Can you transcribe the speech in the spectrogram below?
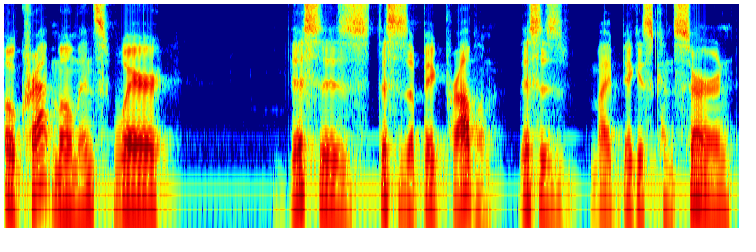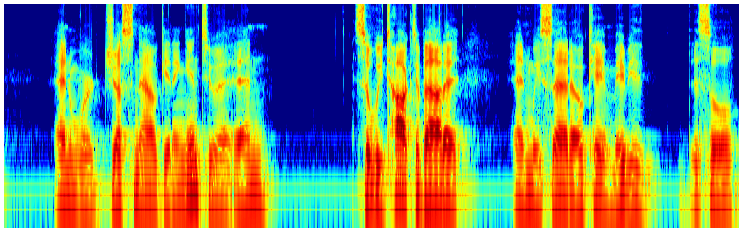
oh crap moments where this is this is a big problem. This is my biggest concern and we're just now getting into it and so we talked about it and we said okay, maybe this will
